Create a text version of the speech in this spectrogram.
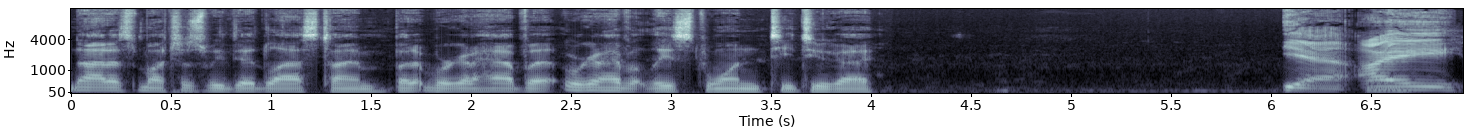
Not as much as we did last time, but we're going to have a, we're to have at least one T2 guy. Yeah, I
